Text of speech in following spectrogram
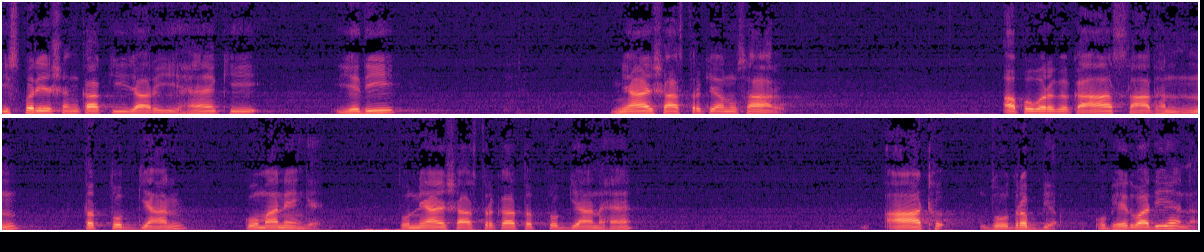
इस पर यह शंका की जा रही है कि यदि न्याय शास्त्र के अनुसार अपवर्ग का साधन तत्व ज्ञान को मानेंगे तो न्याय शास्त्र का तत्व ज्ञान है आठ जो द्रव्य। वो भेदवादी है ना?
